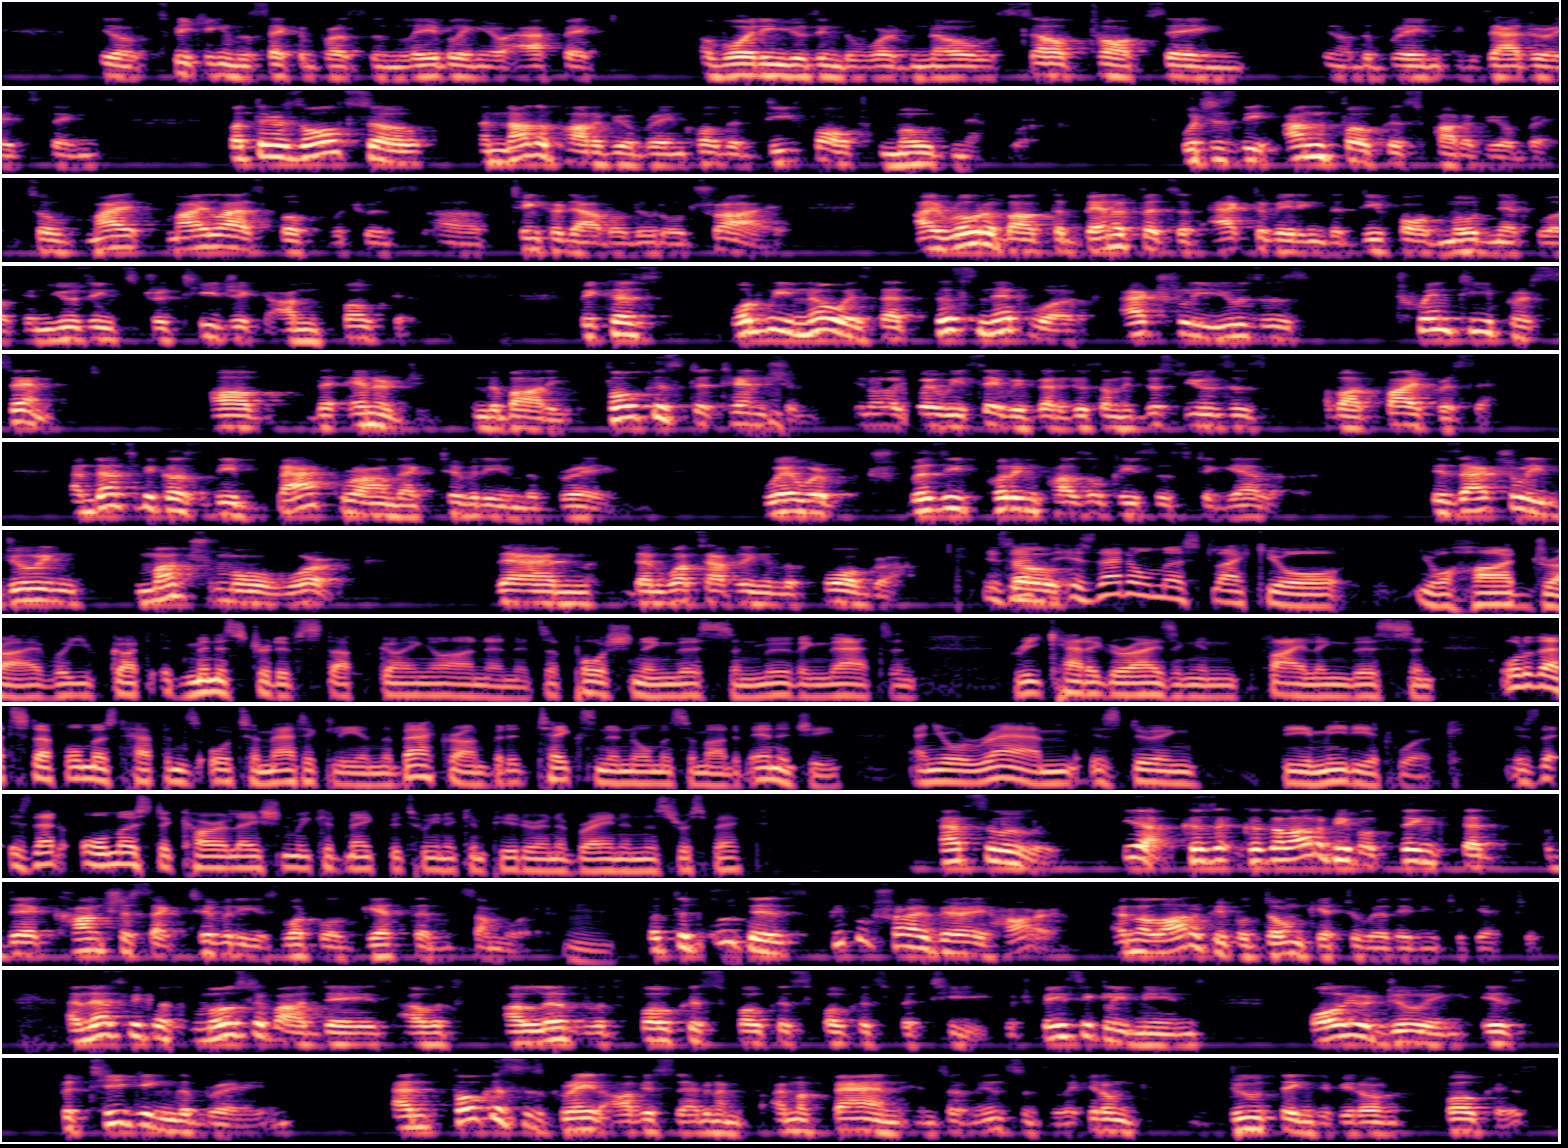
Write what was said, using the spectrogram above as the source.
you know, speaking in the second person, labeling your affect, avoiding using the word no, self-talk, saying, you know, the brain exaggerates things. But there's also another part of your brain called the default mode network which is the unfocused part of your brain. So my my last book, which was uh, Tinker Dabble Doodle Try, I wrote about the benefits of activating the default mode network and using strategic unfocus, because what we know is that this network actually uses 20% of the energy in the body. Focused attention, you know, like where we say we've got to do something, just uses about 5%. And that's because the background activity in the brain where we're busy putting puzzle pieces together is actually doing much more work than than what's happening in the foreground. Is so, that is that almost like your your hard drive where you've got administrative stuff going on and it's apportioning this and moving that and recategorizing and filing this and all of that stuff almost happens automatically in the background, but it takes an enormous amount of energy and your RAM is doing the immediate work. Is that is that almost a correlation we could make between a computer and a brain in this respect? Absolutely. Yeah, because a lot of people think that their conscious activity is what will get them somewhere. Mm. But the truth is, people try very hard, and a lot of people don't get to where they need to get to, and that's because most of our days are with are lived with focus, focus, focus fatigue, which basically means all you're doing is fatiguing the brain. And focus is great, obviously. I mean, I'm I'm a fan in certain instances. Like you don't do things if you don't focus.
